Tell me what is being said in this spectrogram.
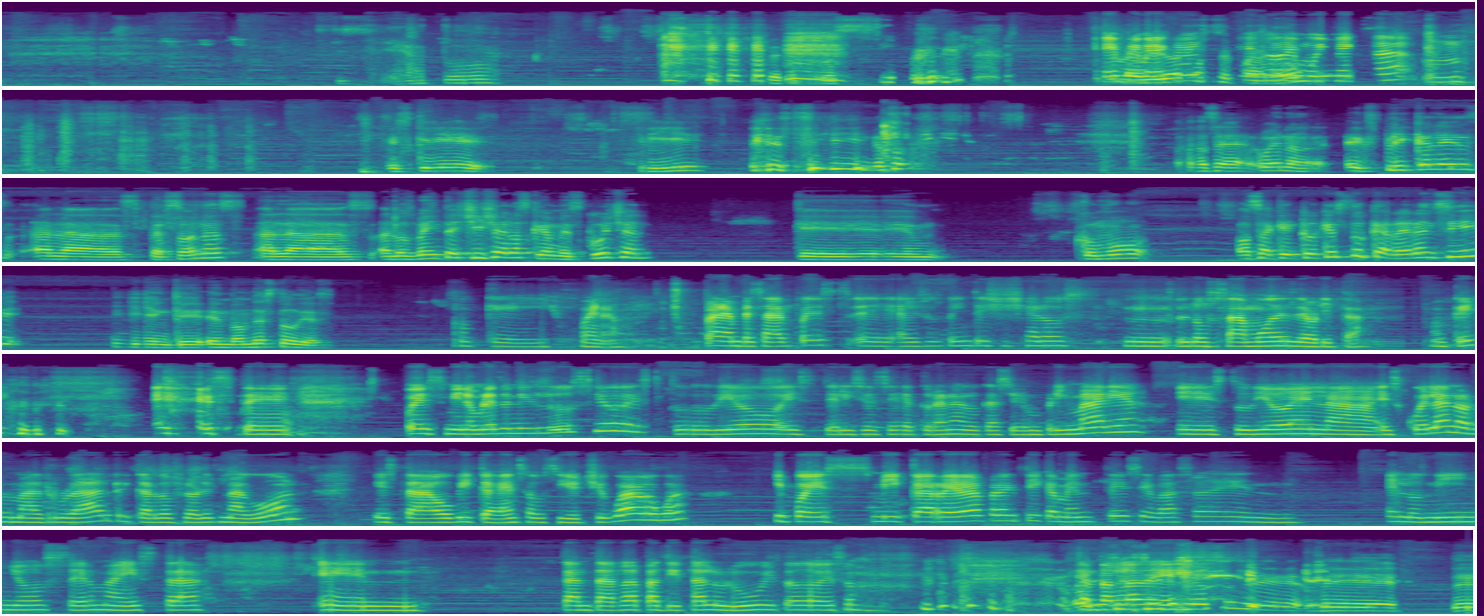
Sí, es cierto. Pues, en primera clase, eso de muy mexa. Mm. Es que sí, sí, no. O sea, bueno, explícales a las personas, a las, a los 20 chicharos que me escuchan, que cómo, o sea, que, ¿qué es tu carrera en sí y en qué, en dónde estudias. Ok, bueno, para empezar, pues eh, a esos 20 chicharos mm, los amo desde ahorita, ¿ok? este, pues mi nombre es Denise Lucio, estudio este, licenciatura en educación primaria, estudio en la Escuela Normal Rural Ricardo Flores Magón, está ubicada en Saucillo, Chihuahua, y pues mi carrera prácticamente se basa en, los niños, ser maestra, en cantar la patita Lulú y todo eso. Cantarla de de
